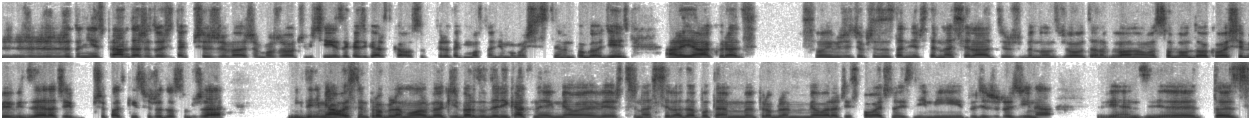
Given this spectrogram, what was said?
że, że to nie jest prawda, że to się tak przeżywa, że może oczywiście jest jakaś garstka osób, które tak mocno nie mogą się z tym pogodzić, ale ja akurat w swoim życiu przez ostatnie 14 lat, już będąc wyautonowaną osobą dookoła siebie, widzę raczej przypadki, słyszę od osób, że nigdy nie miały z tym problemu, albo jakiś bardzo delikatny, jak miały, wiesz, 13 lat, a potem problem miała raczej społeczność z nimi, tudzież rodzina. Więc e, to jest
